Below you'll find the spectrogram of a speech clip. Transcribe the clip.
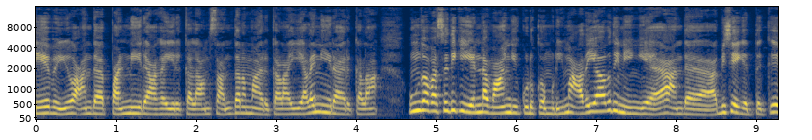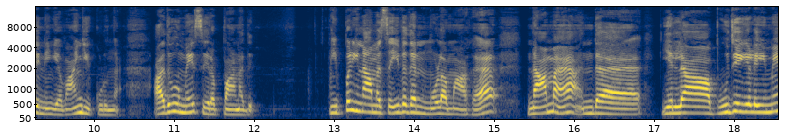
தேவையோ அந்த பன்னீராக இருக்கலாம் சந்தனமாக இருக்கலாம் இளநீராக இருக்கலாம் உங்கள் வசதிக்கு என்ன வாங்கி கொடுக்க முடியுமோ அதையாவது நீங்கள் அந்த அபிஷேகத்துக்கு நீங்கள் வாங்கி கொடுங்க. அதுவுமே சிறப்பானது. இப்படி நாம் செய்வதன் மூலமாக நாம் அந்த எல்லா பூஜைகளையுமே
